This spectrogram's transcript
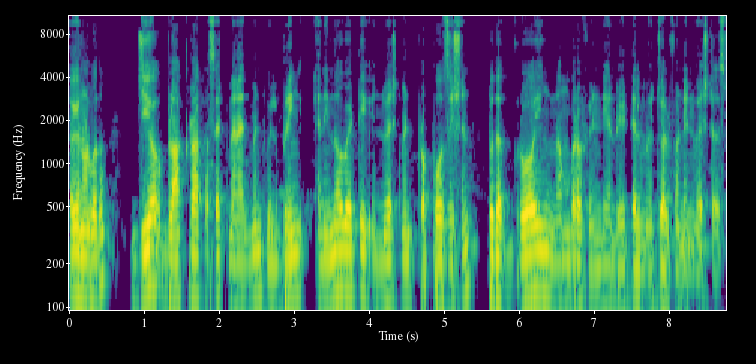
ಹಾಗೆ ನೋಡಬಹುದು Jio BlackRock asset management will bring an innovative investment proposition to the growing number of Indian retail mutual fund investors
